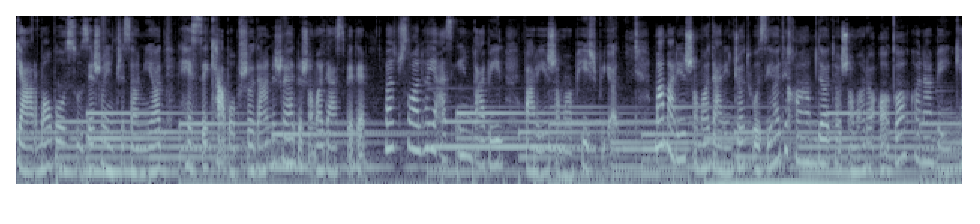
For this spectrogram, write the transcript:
گرما و سوزش و این چیزا میاد حس کباب شدن شاید به شما دست بده و سوالهای از این قبیل برای شما پیش بیاد. من برای شما در اینجا توضیحاتی خواهم داد تا شما را آگاه کنم به اینکه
